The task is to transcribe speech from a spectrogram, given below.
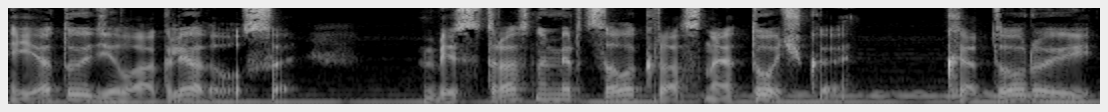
я то и дело оглядывался. Бесстрастно мерцала красная точка, которой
